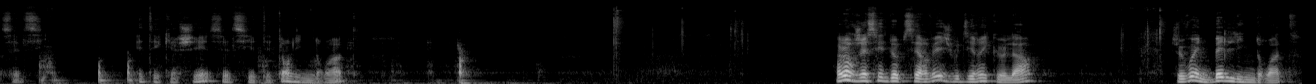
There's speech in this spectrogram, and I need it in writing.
celle-ci était cachée, celle-ci était en ligne droite. Alors j'essaie d'observer, je vous dirais que là, je vois une belle ligne droite.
